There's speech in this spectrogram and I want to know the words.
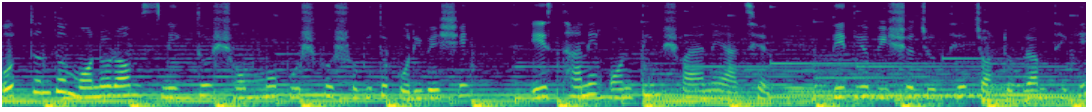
অত্যন্ত মনোরম, স্নিগ্ধ, সৌম্য পুষ্প শোভিত পরিবেশে এ স্থানে অন্তিম শয়ানে আছেন দ্বিতীয় বিশ্বযুদ্ধে চট্টগ্রাম থেকে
